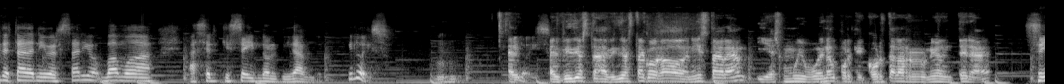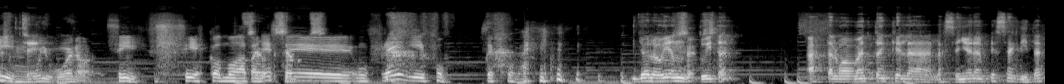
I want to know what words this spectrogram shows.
VII está de aniversario, vamos a hacer que sea inolvidable. Y lo hizo. El, Lo hizo. el vídeo está, el vídeo está colgado en Instagram y es muy bueno porque corta la reunión entera, ¿eh? Sí, Es Sí. muy bueno. sí, sí, es como Se- aparece se- un frame y ¡fum! se fuma. Yo lo vi en Se- Twitter hasta el momento en que la, la señora empieza a gritar.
